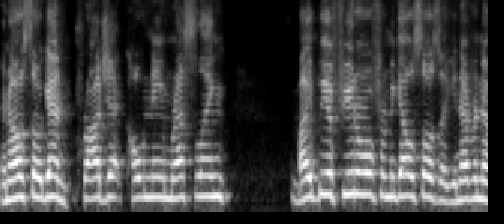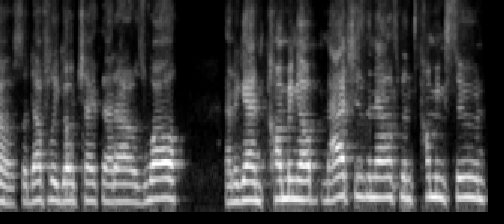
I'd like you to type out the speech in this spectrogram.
And also, again, Project Codename Wrestling. Might be a funeral for Miguel Sosa. You never know. So definitely go check that out as well. And again, coming up, matches announcements coming soon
